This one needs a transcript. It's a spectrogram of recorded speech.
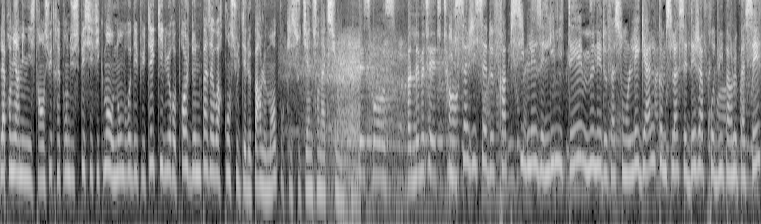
La première ministre a ensuite répondu spécifiquement aux nombreux députés qui lui reprochent de ne pas avoir consulté le Parlement pour qu'il soutienne son action. Il s'agissait de frappes ciblées et limitées, menées de façon légale, comme cela s'est déjà produit par le passé,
